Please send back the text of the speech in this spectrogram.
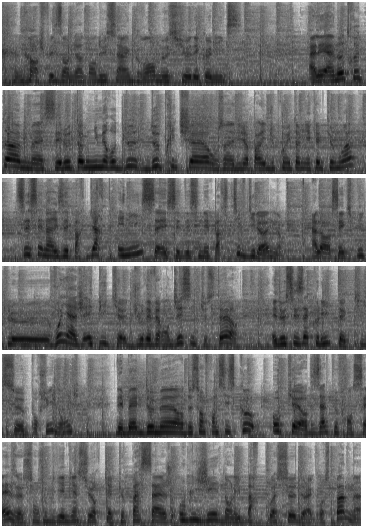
non, je plaisante bien entendu, c'est un grand monsieur des comics. Allez, un autre tome, c'est le tome numéro 2 de Preacher, vous en avez déjà parlé du premier tome il y a quelques mois. C'est scénarisé par Garth Ennis et c'est dessiné par Steve Dillon. Alors, ça explique le voyage épique du révérend Jesse Custer et de ses acolytes qui se poursuit donc des belles demeures de San Francisco au cœur des Alpes françaises, sans oublier bien sûr quelques passages obligés dans les bars poisseux de la Grosse Pomme,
